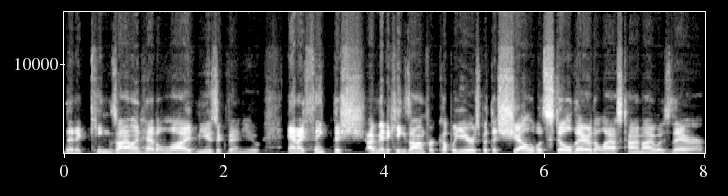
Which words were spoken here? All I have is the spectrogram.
that at Kings Island had a live music venue, and I think the sh- I've been to Kings Island for a couple years, but the shell was still there the last time I was there,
